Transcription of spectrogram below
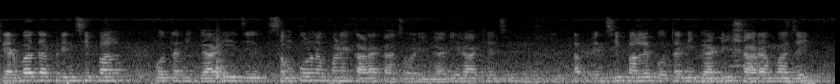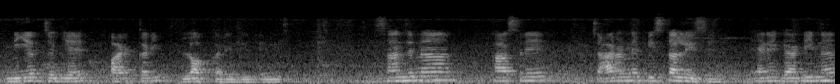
ત્યારબાદ આ પ્રિન્સિપાલ પોતાની ગાડી જે સંપૂર્ણપણે કાળા કાચવાળી ગાડી રાખે છે, આ પ્રિન્સિપાલે પોતાની ગાડી શાળામાં જઈ નિયત જગ્યાએ પાર્ક કરી, લોક કરી દીધેલી છે. સાંજના આશરે ચાર અને પિસ્તાલીસે એણે ગાડીના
